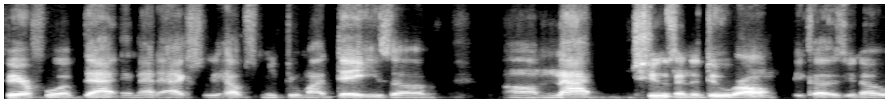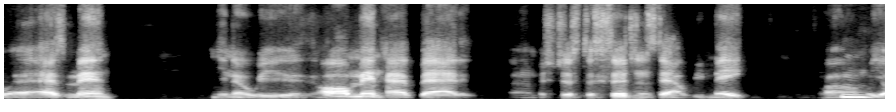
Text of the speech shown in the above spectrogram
fearful of that and that actually helps me through my days of um, not choosing to do wrong because you know as men you know we all men have bad um, it's just decisions that we make um, mm. we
